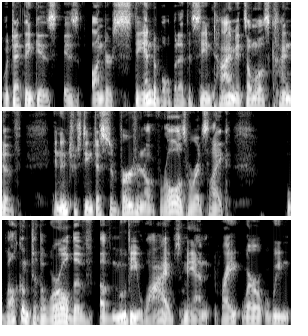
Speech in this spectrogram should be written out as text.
which I think is is understandable, but at the same time it's almost kind of an interesting just subversion of roles where it's like welcome to the world of of movie wives man right? Where we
